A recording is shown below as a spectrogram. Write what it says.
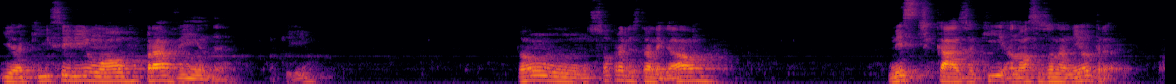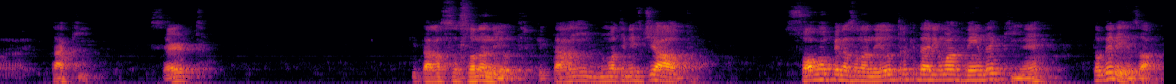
e aqui seria um alvo para venda, ok? Então, só para ilustrar legal, neste caso aqui, a nossa zona neutra está aqui, certo? Aqui está a nossa zona neutra, que está numa tendência de alta. Só rompendo a zona neutra que daria uma venda aqui, né? Então, beleza, ó.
